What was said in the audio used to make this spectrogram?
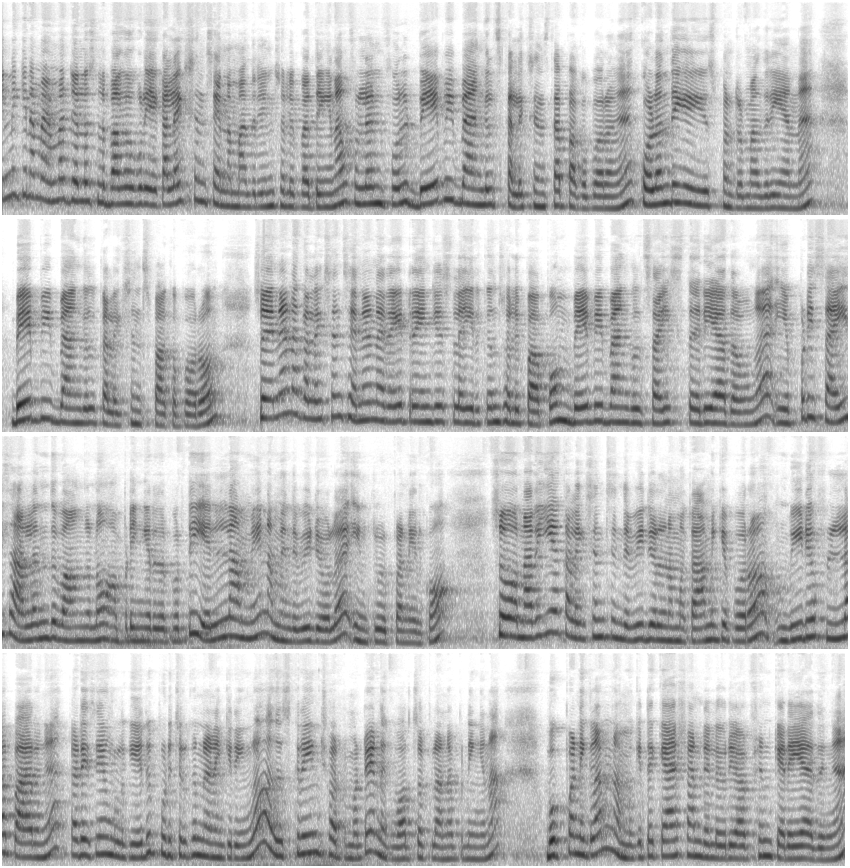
இன்றைக்கி நம்ம எம்எஸ் ஜுவல்லர்ஸில் பார்க்கக்கூடிய கலெக்ஷன்ஸ் என்ன மாதிரின்னு சொல்லி பார்த்தீங்கன்னா full and full baby bangles collections தான் பார்க்க போகிறோங்க குழந்தைங்க யூஸ் பண்ணுற மாதிரியான பேபி பேங்கிள் கலெக்ஷன்ஸ் பார்க்க போகிறோம் ஸோ என்னென்ன கலெக்ஷன்ஸ் என்னென்ன ரேட் ரேஞ்சஸில் இருக்குன்னு சொல்லி பார்ப்போம். பேபி பேங்கிள் சைஸ் தெரியாதவங்க எப்படி சைஸ் அளந்து வாங்கணும் அப்படிங்கிறத பொறுத்து எல்லாமே நம்ம இந்த வீடியோவில் இன்க்ளூட் பண்ணியிருக்கோம். ஸோ நிறைய கலெக்ஷன்ஸ் இந்த வீடியோவில் நம்ம காமிக்க போகிறோம் வீடியோ ஃபுல்லாக பாருங்கள் கடைசியாக உங்களுக்கு எது பிடிச்சிருக்குன்னு நினைக்கிறீங்களோ அது ஸ்க்ரீன்ஷாட் மட்டும் எனக்கு வாட்ஸ்அப்பில் அனுப்புனீங்கன்னா புக் பண்ணிக்கலாம். நம்மக்கிட்ட கேஷ் ஆன் டெலிவரி ஆப்ஷன் கிடையாதுங்க.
